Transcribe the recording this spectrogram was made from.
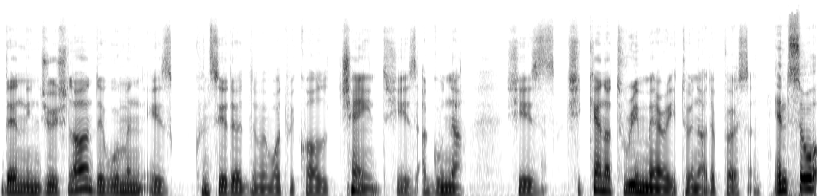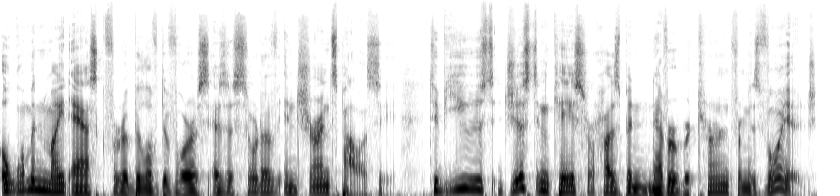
then in Jewish law the woman is considered uh, what we call chained. She is aguna. She is she cannot remarry to another person. And so a woman might ask for a bill of divorce as a sort of insurance policy to be used just in case her husband never returned from his voyage.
